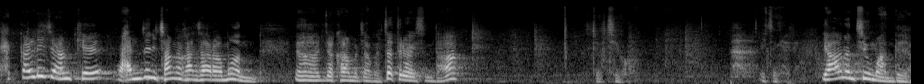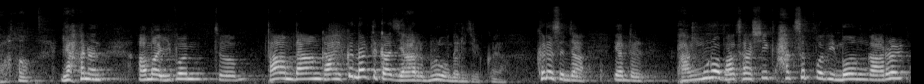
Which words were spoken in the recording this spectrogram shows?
헷갈리지 않게 완전히 장악한 사람은, 어, 이제 감을 잡아요. 자, 들어가겠습니다. 저 지고. 이쪽에. 야는 지우면 안 돼요. 야는 아마 이번, 저, 다음, 다음 강의 끝날 때까지 야를 물고 내려질 거예요. 그래서 이제 여러분들 박문호 박사식 학습법이 뭔가를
